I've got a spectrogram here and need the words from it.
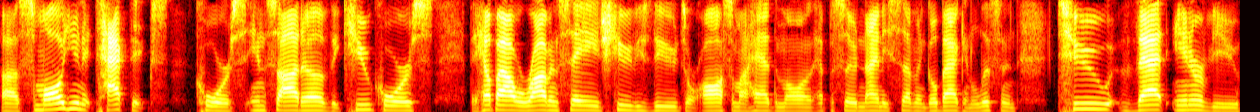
uh, Small Unit Tactics course inside of the Q course. They help out with Robin Sage Two of These dudes are awesome. I had them on episode 97. Go back and listen to that interview.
